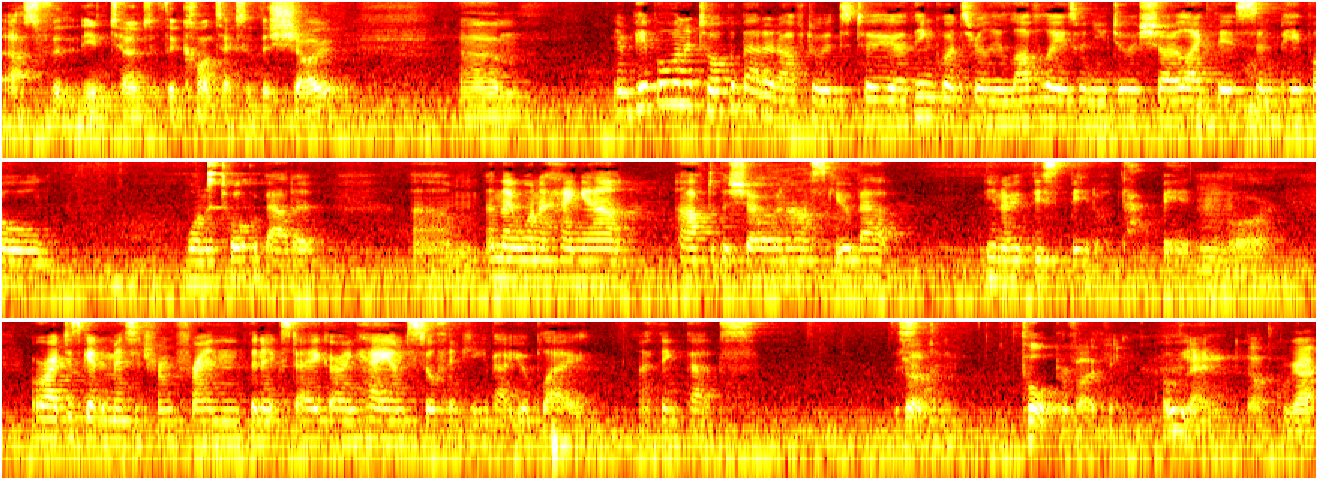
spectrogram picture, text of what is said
us for in terms of the context of the show. Um, And people want to talk about it afterwards too. I think what's really lovely is when you do a show like this and people want to talk about it um, and they want to hang out after the show and ask you about, you know, this bit or that bit, or or I just get a message from a friend the next day going, "Hey, I'm still thinking about your play." I think that's the. Thought provoking. Oh, yeah. And oh, great.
